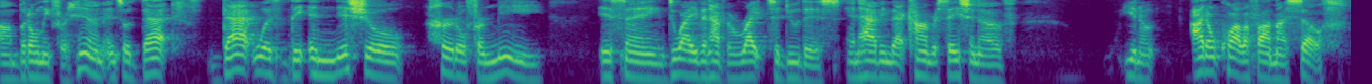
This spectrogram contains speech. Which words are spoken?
um, but only for him. And so that that was the initial hurdle for me is saying, do I even have the right to do this? And having that conversation of, you know, I don't qualify myself.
